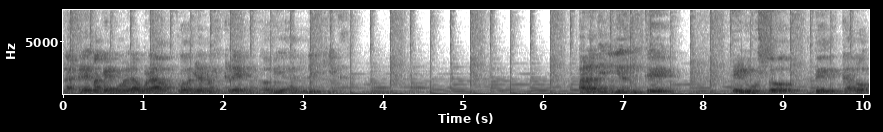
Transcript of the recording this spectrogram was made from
la crema que hemos elaborado, todavía no es crema, todavía es líquida. Ahora mediante el uso del calor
